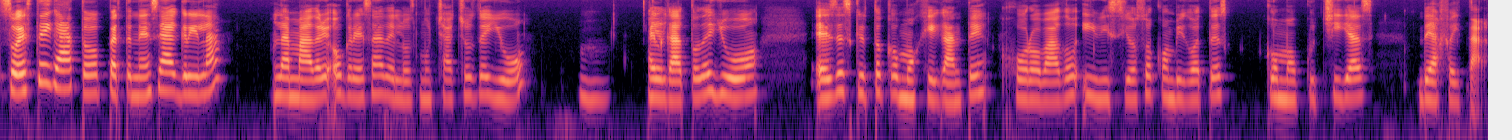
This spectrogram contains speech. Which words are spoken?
so este gato pertenece a Grilla, la madre ogresa de los muchachos de. Ujú. El gato de Yule es descrito como gigante, jorobado y vicioso con bigotes como cuchillas de afeitar,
